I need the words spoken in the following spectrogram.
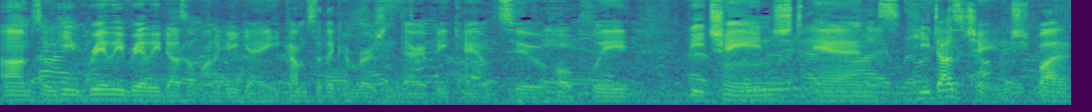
Um, so he really, really doesn't want to be gay. He comes to the conversion therapy camp to hopefully be changed, and he does change, but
